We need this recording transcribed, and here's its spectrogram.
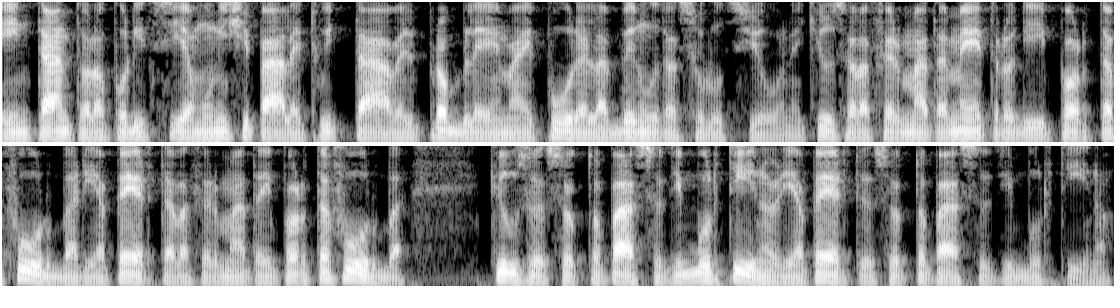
e intanto la polizia municipale twittava il problema e pure l'avvenuta soluzione. Chiusa la fermata metro di Portafurba, riaperta la fermata di Portafurba, chiuso il sottopasso Tiburtino, riaperto il sottopasso Tiburtino.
